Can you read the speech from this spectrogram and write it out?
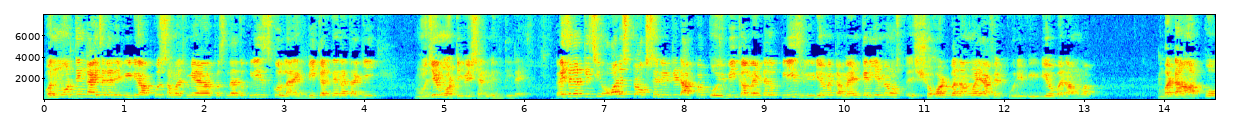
वन मोर थिंग गाइस अगर ये वीडियो आपको समझ में आया और पसंद आए तो प्लीज़ इसको लाइक भी कर देना, ताकि मुझे मोटिवेशन मिलती रहे। गाइस अगर किसी और स्टॉक से रिलेटेड आपका कोई भी कमेंट है तो प्लीज़ वीडियो में कमेंट करिए। मैं उस पर शॉर्ट बनाऊँगा या फिर पूरी वीडियो बनाऊँगा। बट हाँ आपको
